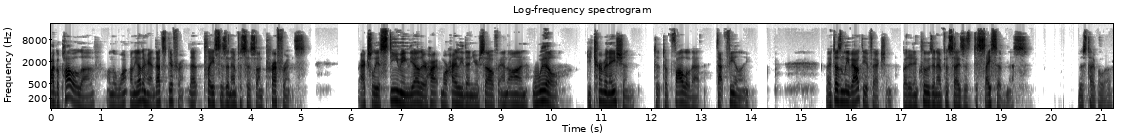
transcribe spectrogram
Agapao love, on the, one, on the other hand, that's different. That places an emphasis on preference, actually esteeming the other more highly than yourself, and on will, determination to, to follow that, that feeling. It doesn't leave out the affection, but it includes and emphasizes decisiveness, this type of love.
